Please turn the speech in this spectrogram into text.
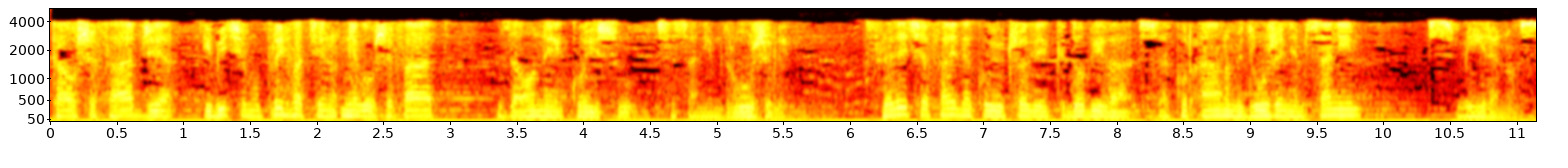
kao šefadžija i bit će mu prihvaćen njegov šefat za one koji su se sa njim družili. Sljedeća fajda koju čovjek dobiva sa Kur'anom i druženjem sa njim, smirenost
